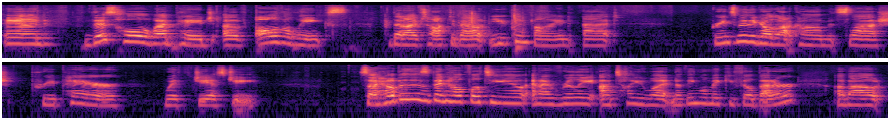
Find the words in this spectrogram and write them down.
And this whole web page of all the links that I've talked about, you can find at greensmoothiegirl.com slash prepare with GSG. So I hope that this has been helpful to you. And I really, I'll tell you what, nothing will make you feel better about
